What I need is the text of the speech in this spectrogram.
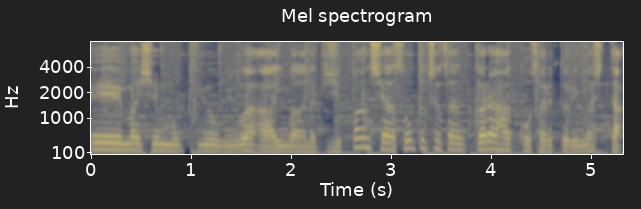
えー毎週木曜日はあ今は亡き出版社総徳社さんから発行されておりました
